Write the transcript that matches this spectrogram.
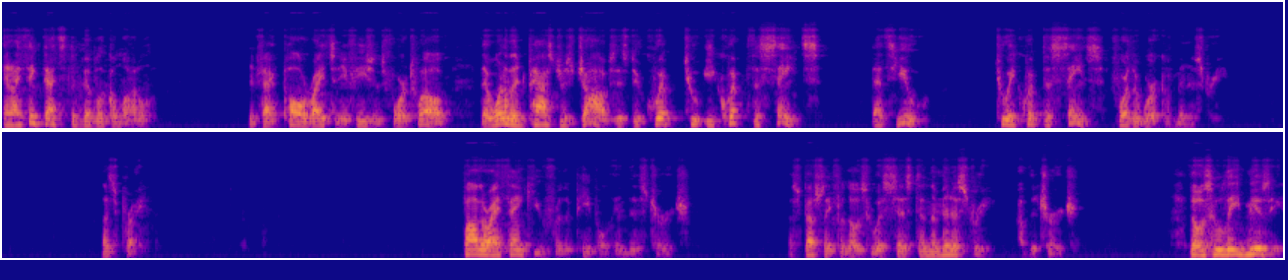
And I think that's the biblical model. In fact, Paul writes in Ephesians 4:12 that one of the pastor's jobs is to equip to equip the saints. That's you, to equip the saints for the work of ministry. Let's pray. Father, I thank you for the people in this church, especially for those who assist in the ministry of the church, those who lead music,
